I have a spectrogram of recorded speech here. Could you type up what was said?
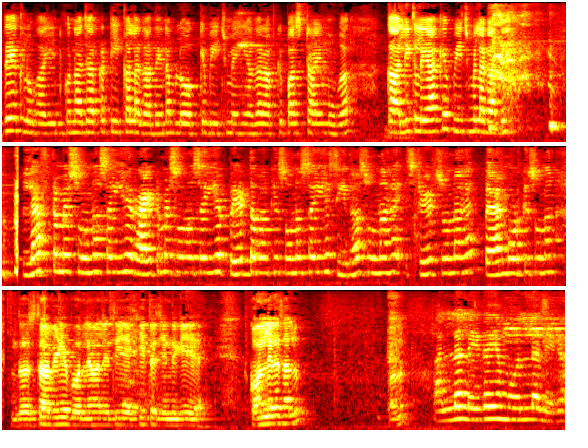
देख लो भाई इनको नज़र का टीका लगा देना ब्लॉग के बीच में ही अगर आपके पास टाइम होगा। काली ले आके बीच में लगा दे। लेफ़्ट में सोना सही है राइट में सोना सही है पेट दबा के सोना सही है सीधा सोना है स्ट्रेट सोना है पैर मोड़ के सोना। दोस्तों अभी ये बोलने वाली थी एक ही तो ज़िंदगी है। कौन लेगा सालू? बोलो। अल्लाह लेगा या मोल्ला लेगा?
